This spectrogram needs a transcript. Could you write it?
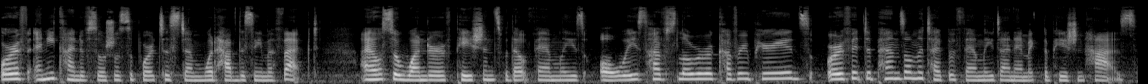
or if any kind of social support system would have the same effect. I also wonder if patients without families always have slower recovery periods, or if it depends on the type of family dynamic the patient has.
